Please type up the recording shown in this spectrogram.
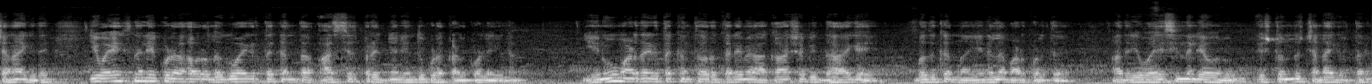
ಚೆನ್ನಾಗಿದೆ. ಈ ವಯಸ್ಸಿನಲ್ಲಿ ಕೂಡ ಅವರು ಲಘುವಾಗಿರ್ತಕ್ಕಂಥ ಹಾಸ್ಯ ಪ್ರಜ್ಞೆಯನ್ನು ಎಂದೂ ಕೂಡ ಕಳ್ಕೊಳ್ಳೇ ಇಲ್ಲ. ಏನೂ ಮಾಡದೇ ಇರತಕ್ಕಂಥವ್ರ ತಲೆ ಮೇಲೆ ಆಕಾಶ ಬಿದ್ದ ಹಾಗೆ ಬದುಕನ್ನು ಏನೆಲ್ಲ ಮಾಡ್ಕೊಳ್ತೇವೆ ಆದರೆ ಈ ವಯಸ್ಸಿನಲ್ಲಿ ಅವರು ಎಷ್ಟೊಂದು ಚೆನ್ನಾಗಿರ್ತಾರೆ.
